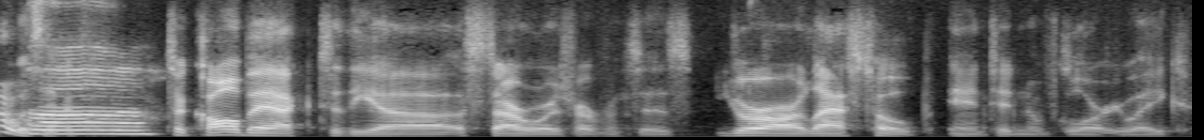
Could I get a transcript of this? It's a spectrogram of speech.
I Uh, To call back to the uh, Star Wars references, you're our last hope, Anton of Glory Wake.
